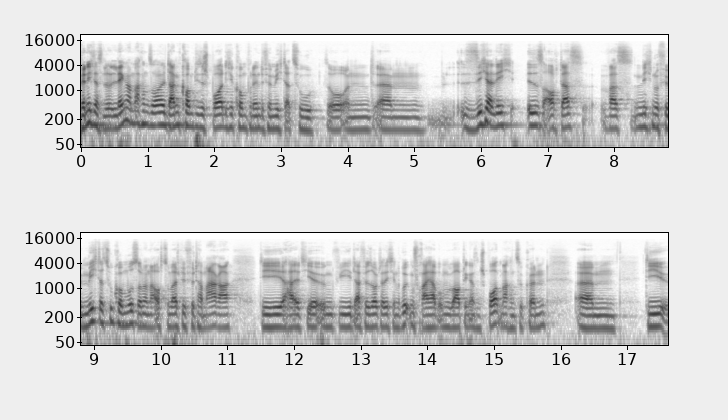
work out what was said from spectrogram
Wenn ich das länger machen soll, dann kommt diese sportliche Komponente für mich dazu. So und ähm, sicherlich ist es auch das, was nicht nur für mich dazukommen muss, sondern auch zum Beispiel für Tamara, die halt hier irgendwie dafür sorgt, dass ich den Rücken frei habe, um überhaupt den ganzen Sport machen zu können. Ähm, die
